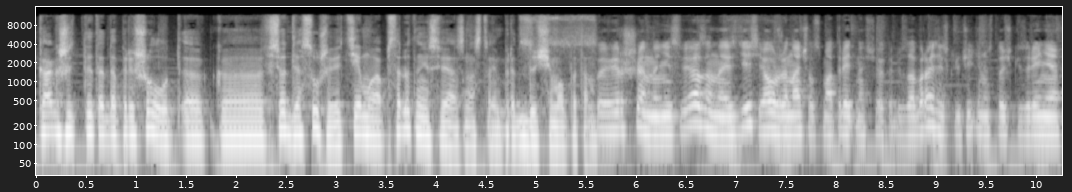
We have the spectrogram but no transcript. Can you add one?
как же ты тогда пришел вот э, к все для суши? Ведь тема абсолютно не связана с твоим предыдущим опытом. Совершенно не связана. И здесь я уже начал смотреть на все это безобразие исключительно с точки зрения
